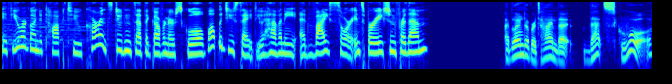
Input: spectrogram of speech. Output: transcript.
If you were going to talk to current students at the Governor's School, what would you say? Do you have any advice or inspiration for them? I've learned over time that that school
